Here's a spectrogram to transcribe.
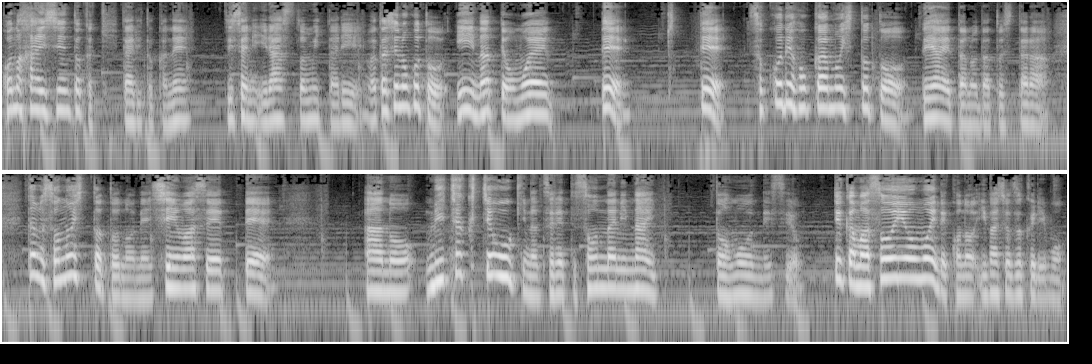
この配信とか聞いたりとかね、実際にイラスト見たり私のことをいいなって思えてきてそこで他の人と出会えたのだとしたら多分その人とのね親和性ってあのめちゃくちゃ大きなズレってそんなにないと思うんですよ。っていうかまあそういう思いでこの居場所づくりも、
